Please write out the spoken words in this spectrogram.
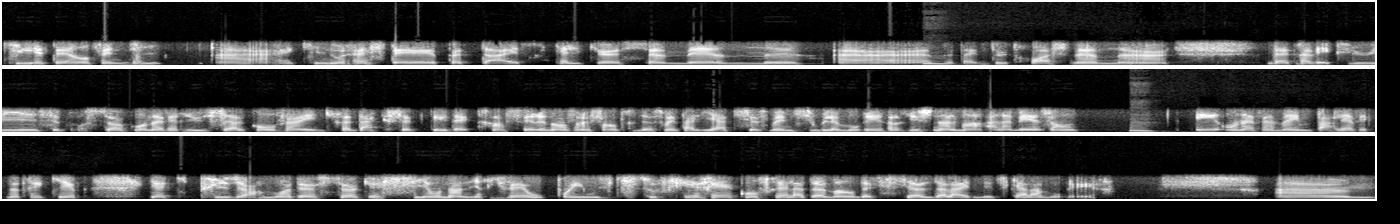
qu'il était en fin de vie. Euh, qu'il nous restait peut-être quelques semaines, euh, mm. peut-être deux, trois semaines euh, d'être avec lui. C'est pour ça qu'on avait réussi à le convaincre d'accepter d'être transféré dans un centre de soins palliatifs, même s'il voulait mourir originalement à la maison. Mm. Et on avait même parlé avec notre équipe il y a plusieurs mois de ça que si on en arrivait au point où il souffrirait, qu'on ferait la demande officielle de l'aide médicale à mourir. Euh,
